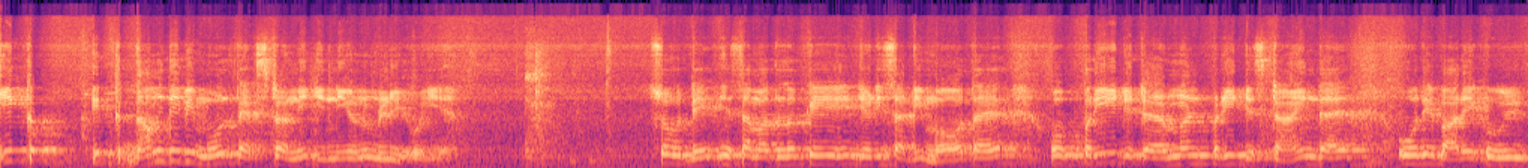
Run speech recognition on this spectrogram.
ਇੱਕ ਇੱਕ ਦਮ ਦੀ ਵੀ ਮੋਹਲਤ ਐਕਸਟਰਾ ਨਹੀਂ ਜਿੰਨੀ ਉਹਨੂੰ ਮਿਲੀ ਹੋਈ ਹੈ। ਸੋ ਇਸ ਦਾ ਮਤਲਬ ਕਿ ਜਿਹੜੀ ਸਾਡੀ ਮੌਤ ਹੈ, ਉਹ ਪ੍ਰੀ ਡਿਟਰਮਿਨਡ ਪ੍ਰੀ ਡਿਸਟਾਈਨਡ ਹੈ। ਉਹਦੇ ਬਾਰੇ ਕੋਈ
